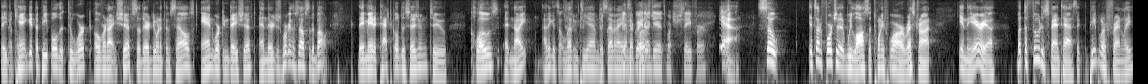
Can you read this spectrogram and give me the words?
They that's can't get the people that to work overnight shifts, so they're doing it themselves and working day shift, and they're just working themselves to the bone. They made a tactical decision to close at night. I think it's 11 p.m. to 7 a.m. It's a great closed. idea. It's much safer. Yeah. So it's unfortunate that we lost a 24 hour restaurant in the area, but the food is fantastic. The people are friendly.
